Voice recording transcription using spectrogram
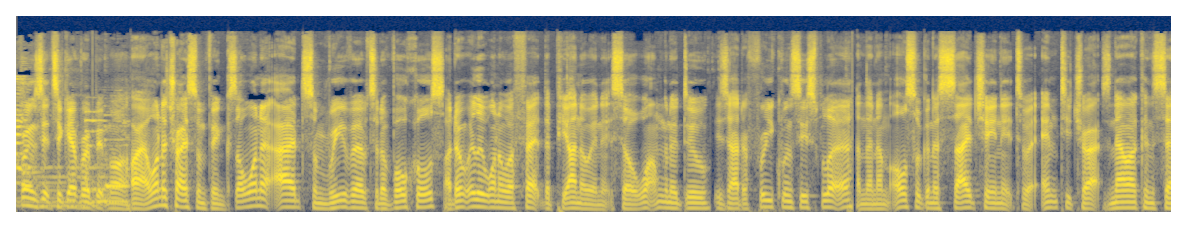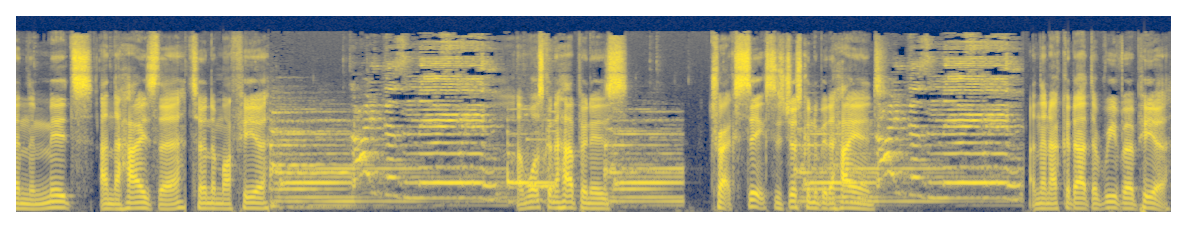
Just brings it together a bit more. All right, I want to try something because I want to add some reverb to the vocals. I don't really want to affect the piano in it. So what I'm going to do is add a frequency splitter and then I'm also going to sidechain it to an empty track. So now I can send the mids and the highs there, turn them off here. And what's going to happen is track 6 is just going to be the high end. And then I could add the reverb here.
